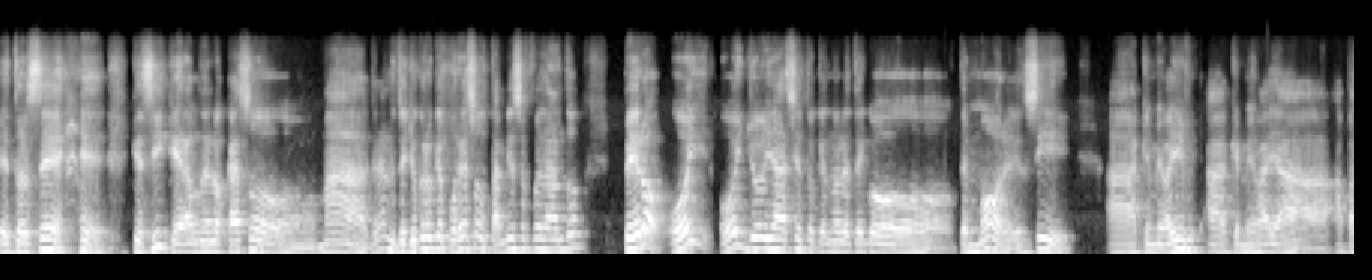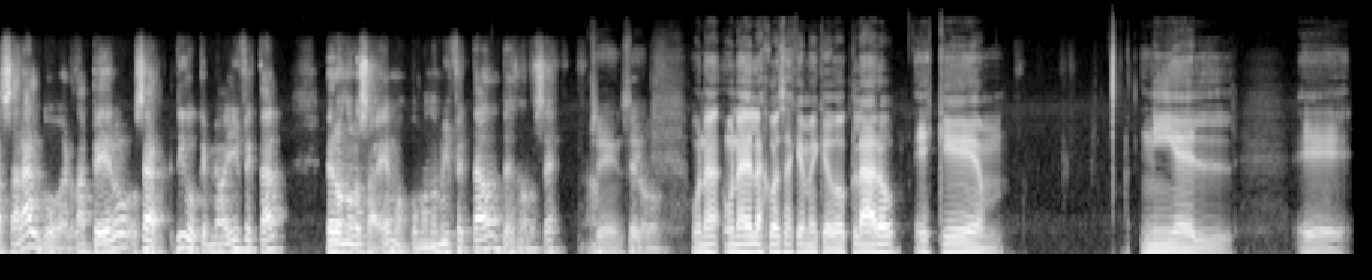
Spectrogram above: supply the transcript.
Entonces, que sí, que era uno de los casos más grandes. Entonces, yo creo que por eso también se fue dando. Pero hoy, hoy yo ya siento que no le tengo temor en sí a que me vaya, a, que me vaya a pasar algo, ¿verdad? Pero, o sea, digo que me vaya a infectar, pero no lo sabemos. Como no me he infectado, entonces no lo sé. Sí, sí. Una, una de las cosas que me quedó claro es que mm, ni el eh,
